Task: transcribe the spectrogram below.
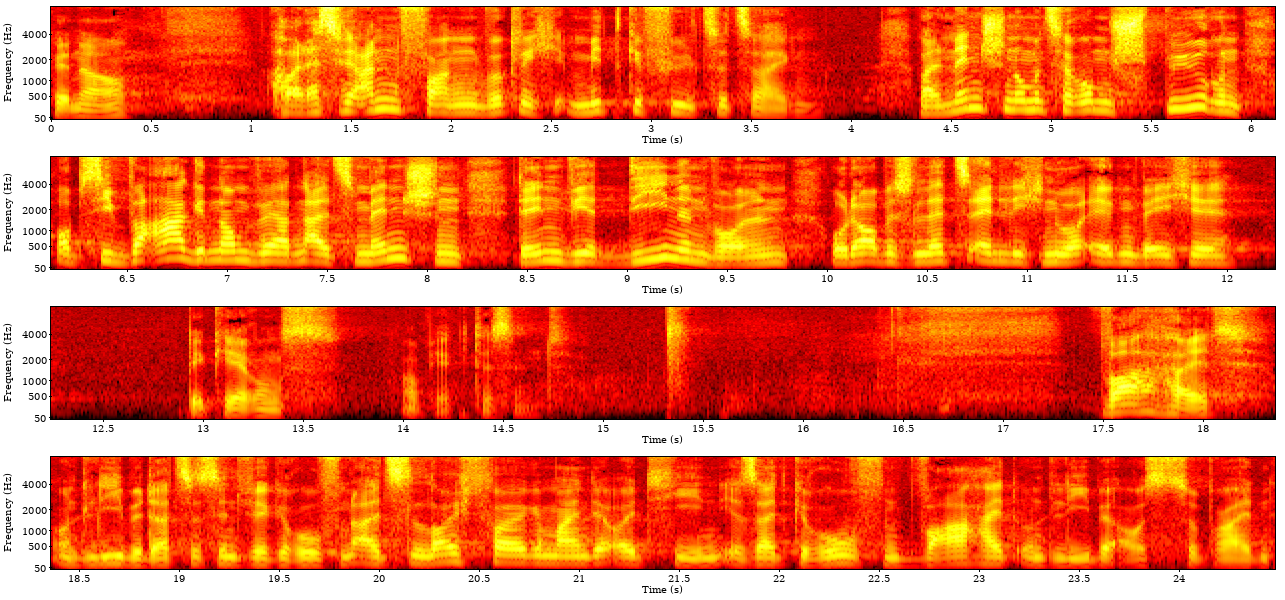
genau. Aber dass wir anfangen, wirklich Mitgefühl zu zeigen weil Menschen um uns herum spüren, ob sie wahrgenommen werden als Menschen, denen wir dienen wollen, oder ob es letztendlich nur irgendwelche Bekehrungsobjekte sind. Wahrheit und Liebe, dazu sind wir gerufen. Als Leuchtfeuergemeinde Eutin, ihr seid gerufen, Wahrheit und Liebe auszubreiten.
